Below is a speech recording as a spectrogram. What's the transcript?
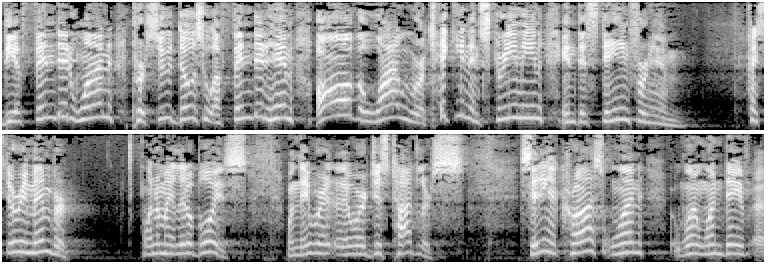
The offended one pursued those who offended him all the while we were kicking and screaming in disdain for him. I still remember one of my little boys when they were, they were just toddlers sitting across one, one, one day uh,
